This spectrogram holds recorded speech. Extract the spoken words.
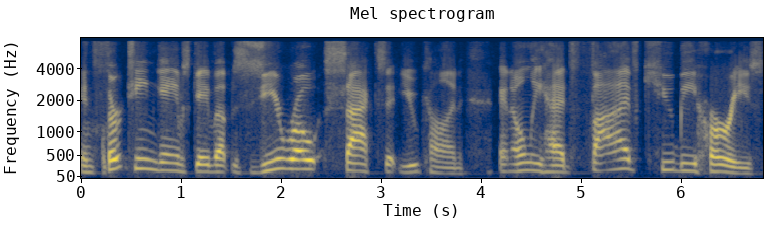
in 13 games gave up zero sacks at UConn and only had five QB hurries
